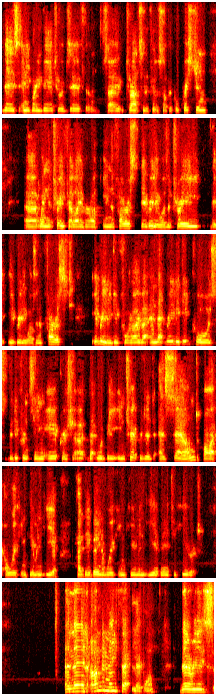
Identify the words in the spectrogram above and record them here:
there's anybody there to observe them. So to answer the philosophical question, uh, when the tree fell over in the forest, there really was a tree, it really wasn't a forest, it really did fall over and that really did cause the difference in air pressure that would be interpreted as sound by a working human ear had there been a working human ear there to hear it. And then underneath that level, there is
